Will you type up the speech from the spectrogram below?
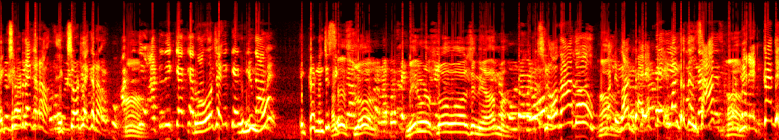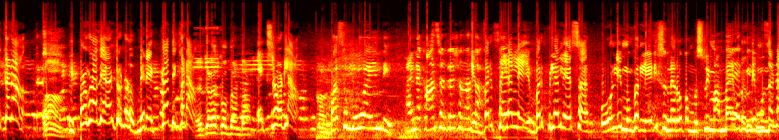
ఎక్స్ రోడ్ దగ్గర ఎక్స్ రోడ్ దగ్గర. రోజు ఇక్కడ నుంచి స్లో మీరు కూడా స్లో పోవాల్సింది స్లో కాదు. డైరెక్ట్ ఏమంటారు తెలుసా. మీరు ఎక్కది ఇక్కడ. అంటున్నాడు మీరు ఎక్కది ఇక్కడ. ఎక్కడ ఎక్కొద్దంట ఎక్స్ రోడ్ లా. బస్సు మూవ్ అయింది. ఆయన కాన్సన్ట్రేషన్ ఎవరి పిల్లలు ఎవరి పిల్లలు లేరు సార్. ఓన్లీ ముగ్గురు లేడీస్ ఉన్నారు. ఒక ముస్లిం అమ్మాయి కూడా ఉంది ముందట.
